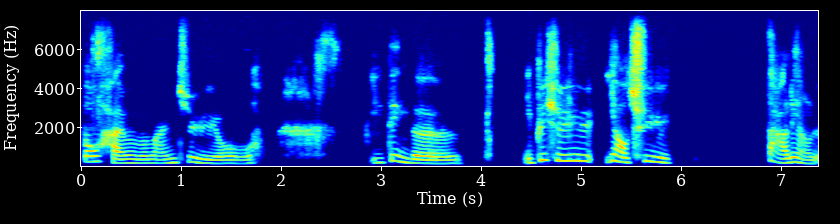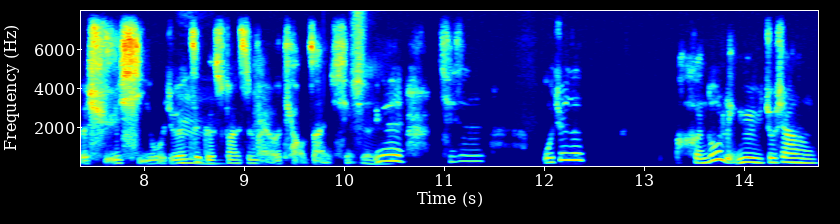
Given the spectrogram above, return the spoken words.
都还蛮具有一定的，你必须要去大量的学习，我觉得这个算是蛮有挑战性的。因为其实我觉得很多领域，就像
